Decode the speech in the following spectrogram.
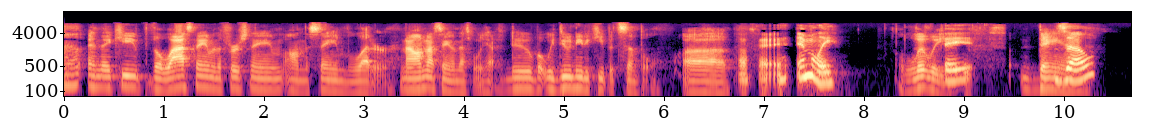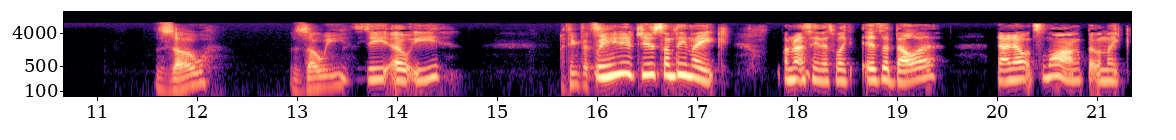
and they keep the last name and the first name on the same letter. Now, I'm not saying that's what we have to do, but we do need to keep it simple. Uh, Okay. Emily. Lily, Faith. Dan, Zoe. Zoe, Zoe. Z O E. I think that's We need to do something like, I'm not saying this, but like Isabella. Now I know it's long, but when like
